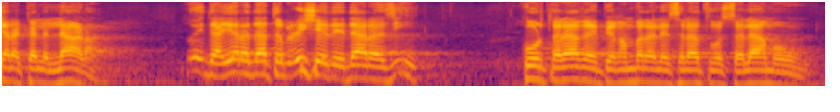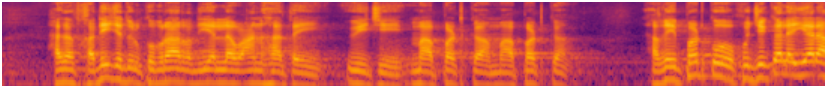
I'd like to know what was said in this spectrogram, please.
یره کله لاړه نو دا یره دا طبيعي شی دی دا راځي کور ته راغی پیغمبر علیه الصلاۃ والسلام او حضرت خدیجه الکبرى رضی الله عنها ته وی چې ما پټکا ما پټکا هغه پټکو خو چې کله یره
